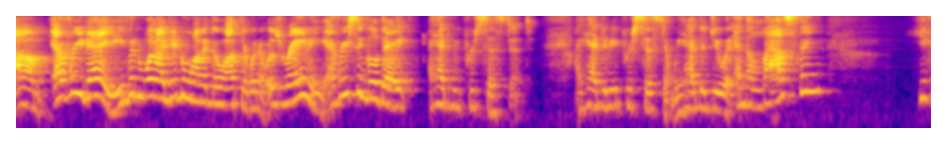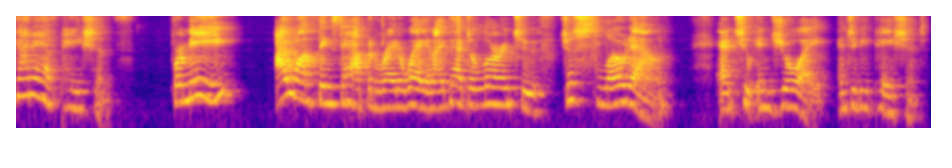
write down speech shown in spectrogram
Um, every day, even when I didn't want to go out there, when it was raining, every single day, I had to be persistent. I had to be persistent. We had to do it. And the last thing, you got to have patience. For me, I want things to happen right away. And I've had to learn to just slow down and to enjoy and to be patient.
